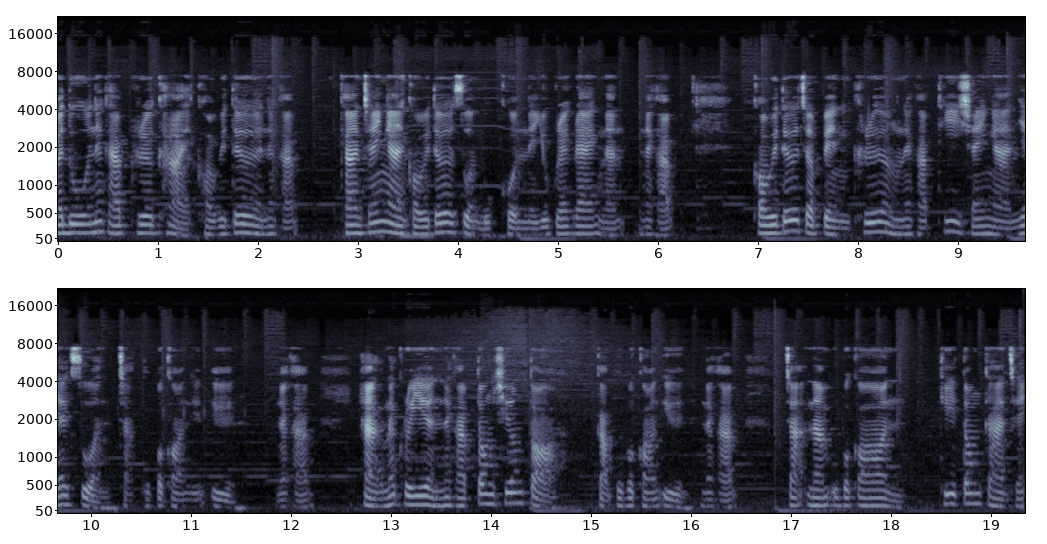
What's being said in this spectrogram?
มาดูนะครับเครือข่ายคอมพิวเตอร์นะครับ การใช้งานคอมพิวเตอร์ส่วนบุคคลในยุคแรก ๆนั้นนะครับ คอมพิวเตอร์จะเป็นเครื่องนะครับที่ใช้งานแยกส่วนจากอุปกรณ์อื่นๆนะครับ หากนักเรียนนะครับต้องเชื่อมต่อกับอุปกรณ์อื่นนะครับ จะนำอุปกรณ์ที่ต้องการใช้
